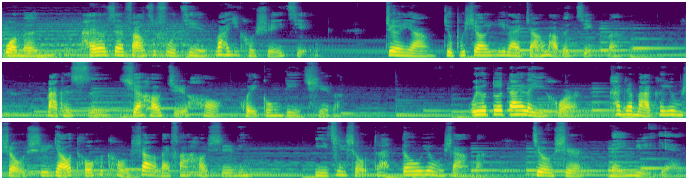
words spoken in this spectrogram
我们还要在房子附近挖一口水井，这样就不需要依赖长老的井了。马克思选好纸后回工地去了。我又多待了一会儿，看着马克用手势、摇头和口哨来发号施令，一切手段都用上了，就是没语言。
